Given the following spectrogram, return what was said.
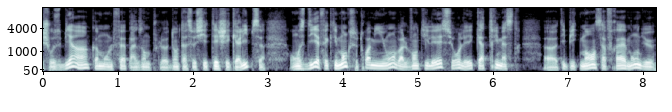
choses bien, hein, comme on le fait par exemple dans ta société chez Calypse, on se dit effectivement que ce 3 millions, on va le ventiler sur les 4 trimestres. Euh, typiquement, ça ferait, mon Dieu,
